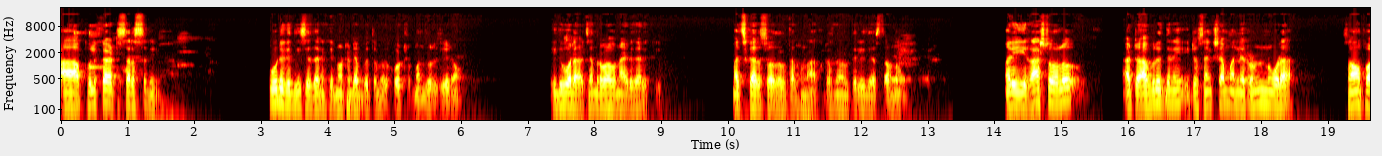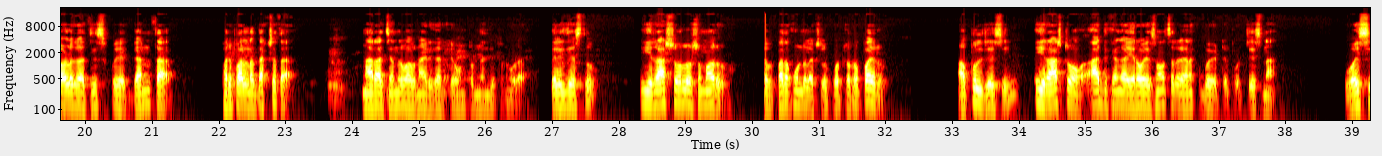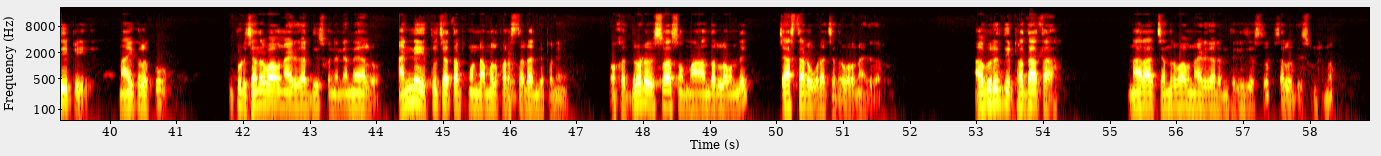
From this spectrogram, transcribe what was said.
ఆ పులికాట్ సరస్సుని కూడిక తీసేదానికి నూట డెబ్బై తొమ్మిది కోట్లు మంజూరు చేయడం. ఇది కూడా చంద్రబాబు నాయుడు గారికి మత్స్యకారు సోదరుల తరఫున కృతజ్ఞతలు తెలియజేస్తా ఉన్నాం. మరి ఈ రాష్ట్రంలో అటు అభివృద్ధిని ఇటు సంక్షేమాన్ని రెండును కూడా సమపాళ్ళుగా తీసుకుపోయే ఘనత పరిపాలన దక్షత నారా చంద్రబాబు నాయుడు గారికి ఉంటుందని చెప్పి కూడా తెలియజేస్తూ ఈ రాష్ట్రంలో సుమారు పదకొండు లక్షల కోట్ల రూపాయలు అప్పులు చేసి ఈ రాష్ట్రం ఆర్థికంగా ఇరవై సంవత్సరాలు వెనక్కిపోయేటప్పుడు చేసిన వైసీపీ నాయకులకు ఇప్పుడు చంద్రబాబు నాయుడు గారు తీసుకునే నిర్ణయాలు అన్నీ తూచా తప్పకుండా అమలు పరుస్తాడని చెప్పని ఒక దృఢ విశ్వాసం మా అందరిలో ఉంది. చేస్తాడు కూడా చంద్రబాబు నాయుడు గారు. అభివృద్ధి ప్రదాత నారా చంద్రబాబు నాయుడు గారిని తెలియజేస్తూ సెలవు తీసుకుంటున్నాం.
